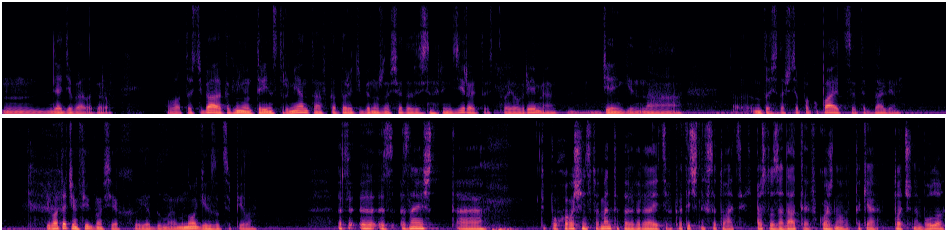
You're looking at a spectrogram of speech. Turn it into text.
м, для девелоперов. Вот, то есть у тебя как минимум три инструмента, в которые тебе нужно все это засинхронизировать, то есть твое время, деньги на... э, Ну, то есть это все покупается и так далее. И вот этим фигма всех, я думаю, многих зацепила. От, е, з- знаєш, е, типу, хороші інструменти перевіряються в критичних ситуаціях. Просто задати в кожного таке точно було.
